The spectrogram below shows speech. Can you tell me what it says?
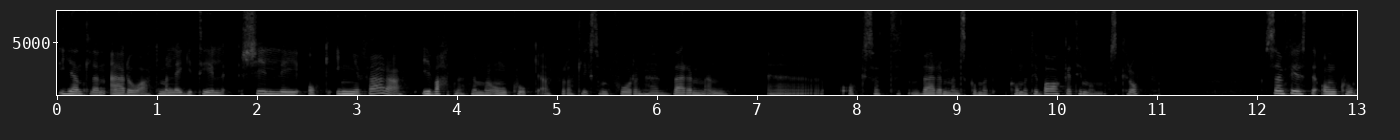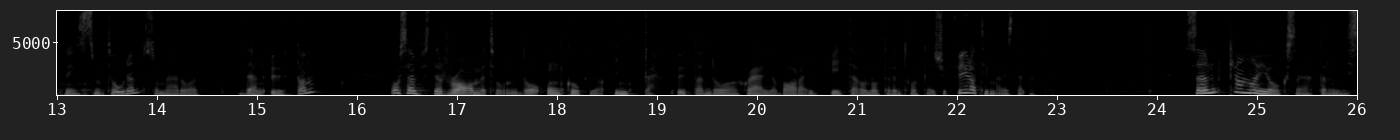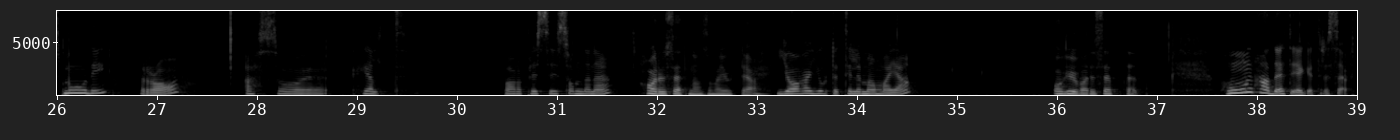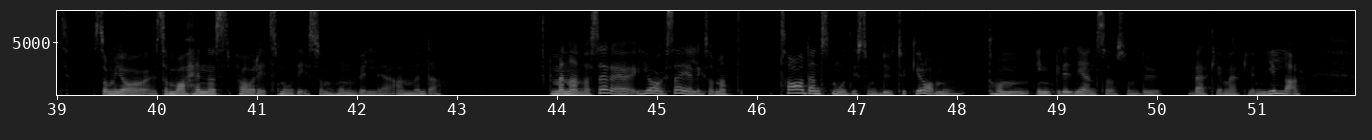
egentligen är då att man lägger till chili och ingefära i vattnet när man ångkokar för att liksom få den här värmen eh, och så att värmen ska komma, komma tillbaka till mammas kropp. Sen finns det ångkokningsmetoden som är då den utan. Och sen finns det RA-metoden, då ångkokar jag inte. Utan då skär jag bara i bitar och låter den torka i 24 timmar istället. Sen kan man ju också äta den i smoothie, RA. Alltså eh, helt bara precis som den är. Har du sett någon som har gjort det? Jag har gjort det till en mamma, ja. Och hur var receptet? Hon hade ett eget recept som, jag, som var hennes favoritsmoothie som hon ville använda. Men annars är det, jag säger liksom att ta den smoothie som du tycker om. De ingredienser som du verkligen, verkligen gillar.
